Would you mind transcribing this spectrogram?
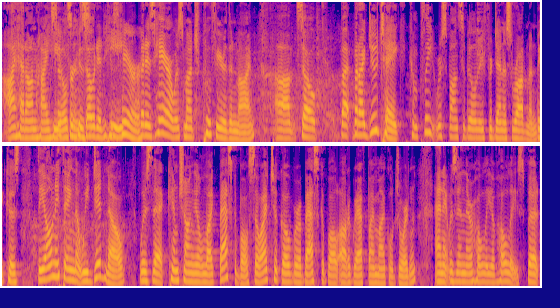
I had on high heels, and his, so did he. hair. But his hair was much poofier than mine. Um, so, but but I do take complete responsibility for Dennis Rodman because the only thing that we did know was that Kim Jong Il liked basketball, so I took over a basketball autograph by Michael Jordan, and it was in their holy of holies. But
